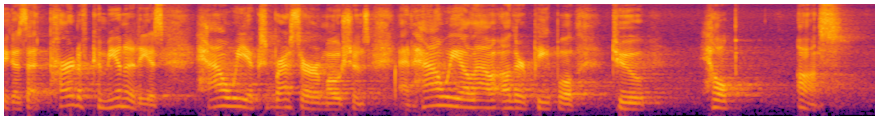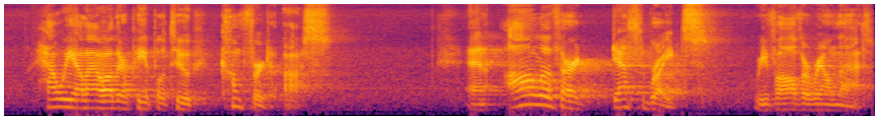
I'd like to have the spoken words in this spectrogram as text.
Because that part of community is how we express our emotions and how we allow other people to help us, how we allow other people to comfort us. And all of our death rites revolve around that.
